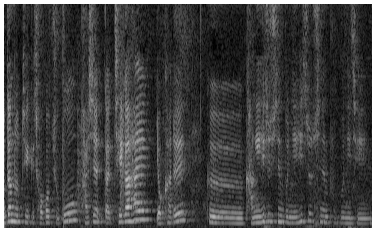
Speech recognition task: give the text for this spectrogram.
오답 노트에 적어주고 다시 그러니까 제가 할 역할을 그 강의해 주시는 분이 해 주시는 부분이 제일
